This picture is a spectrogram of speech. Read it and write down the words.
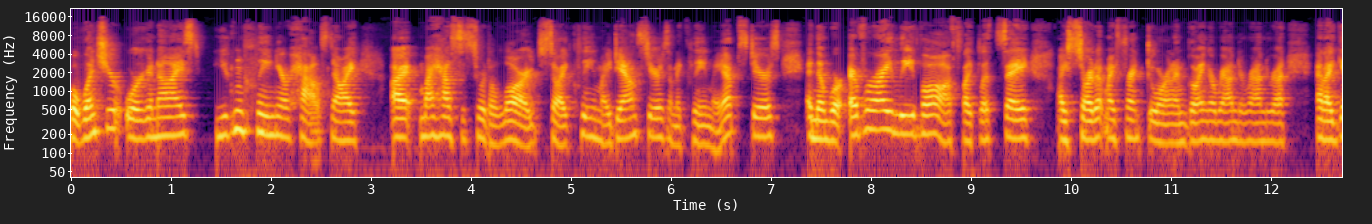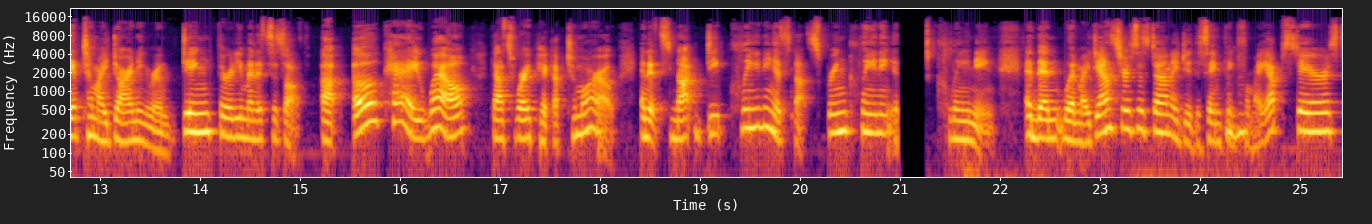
But once you're organized, you can clean your house. Now, I, I, my house is sort of large, so I clean my downstairs and I clean my upstairs, and then wherever I leave off, like let's say I start at my front door and I'm going around, and around, and around, and I get to my dining room. Ding, 30 minutes is off. Up. Okay, well, that's where I pick up tomorrow. And it's not deep cleaning, it's not spring cleaning, cleaning. And then when my downstairs is done, I do the same thing mm-hmm. for my upstairs.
